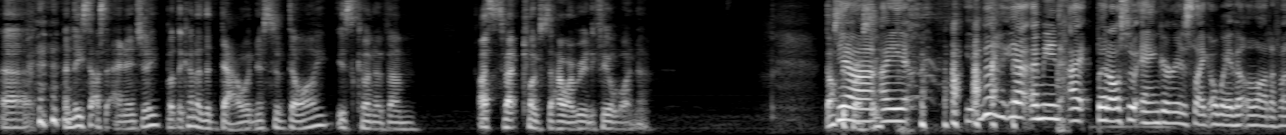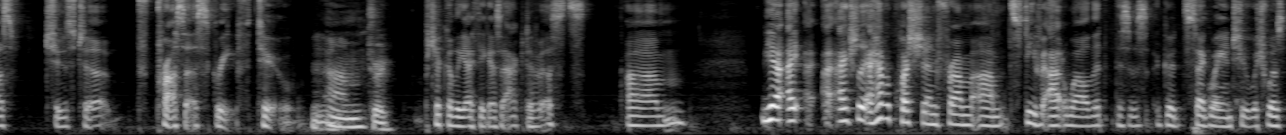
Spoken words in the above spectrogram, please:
Uh, at least that's the energy, but the kind of the dourness of Die is kind of, um, I suspect close to how I really feel right now. That's yeah, I yeah, I mean, I but also anger is like a way that a lot of us choose to process grief too. Mm, um, true. Particularly, I think as activists. Um, yeah, I, I, actually I have a question from um, Steve Atwell that this is a good segue into, which was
